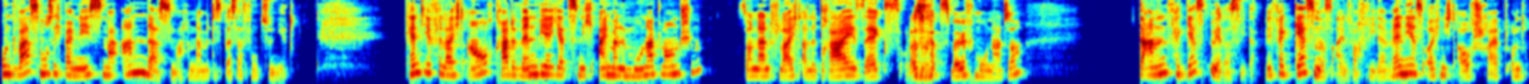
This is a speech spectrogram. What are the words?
und was muss ich beim nächsten Mal anders machen, damit es besser funktioniert. Kennt ihr vielleicht auch, gerade wenn wir jetzt nicht einmal im Monat launchen, sondern vielleicht alle drei, sechs oder sogar zwölf Monate, dann vergessen wir das wieder. Wir vergessen es einfach wieder, wenn ihr es euch nicht aufschreibt und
